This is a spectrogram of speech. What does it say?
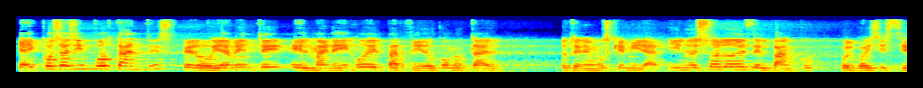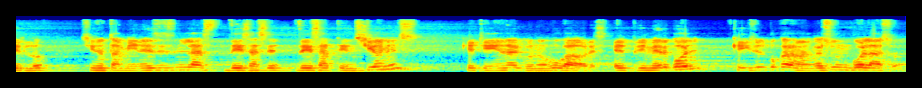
Y hay cosas importantes, pero obviamente el manejo del partido como tal lo tenemos que mirar. Y no es solo desde el banco, vuelvo a insistirlo, sino también es en las desatenciones que tienen algunos jugadores. El primer gol que hizo el Bucaramanga es un golazo,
